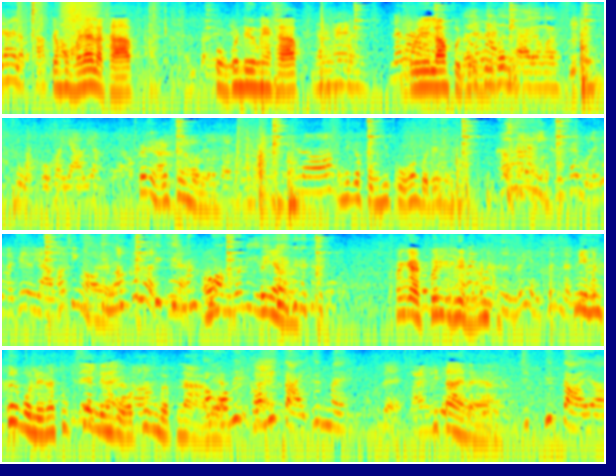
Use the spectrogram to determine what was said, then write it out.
ไม่ได้หรอกครับจำผมไม่ได้เหรอครับ ผมคนเดิมไงครับบุรีรัมย์ฝุ่นคือเพื่อนชายเอามาผูกผมมายาวยังก็เนี่ยก็ขึ้นหมดเลยเหรออันนี้ก็ผมที่กูว่าเปิดได้หนึ่งข้างหน้านี่คือใช่หมดเลยใช่ไหมที่ยาวเอาจริงเหรอเอาขึ้นเลยที่จริงมันกว้างก็ดีเป็นอย่างมันกับขึ้นขึ้นไม่มันคนอื่นไม่เห็นขึ้นแบบนี่มันขึ้นหมดเลยนะทุกเส้นเลยหัวขึ้นแบบหนาเอาเลยของอะพี่ของพี่ตายขึ้นไหมพี่ตายไหนอะพี่ตายอะ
